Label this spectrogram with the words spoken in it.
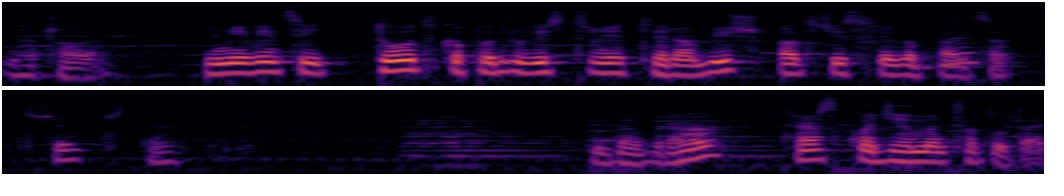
na czole. I mniej więcej tu, tylko po drugiej stronie ty robisz odcisk swojego palca. Trzy, cztery. Dobra. Teraz kładziemy to tutaj.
